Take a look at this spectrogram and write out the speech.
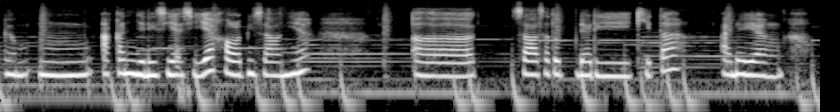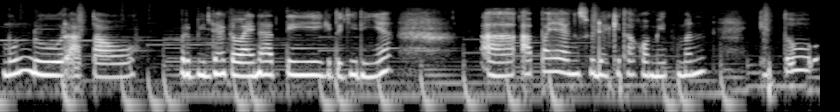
Gak, mm, akan jadi sia-sia kalau misalnya uh, salah satu dari kita ada yang mundur atau berpindah ke lain hati gitu jadinya uh, apa yang sudah kita komitmen itu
